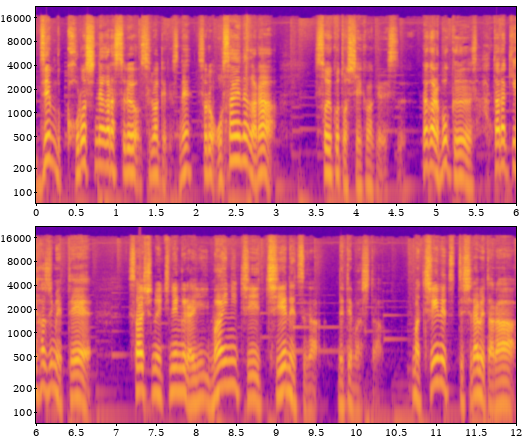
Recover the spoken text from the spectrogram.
全部殺しながらそれをするわけですね。それを抑えながら、そういうことをしていくわけです。だから僕、働き始めて、最初の1年ぐらい毎日知恵熱が出てました。まあ、知恵熱って調べたら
